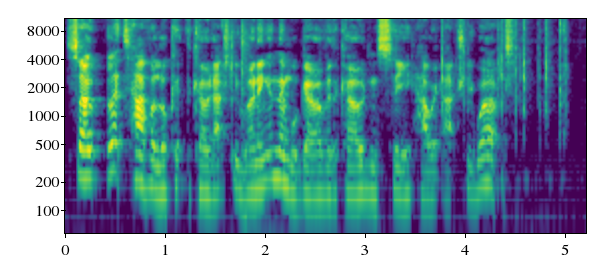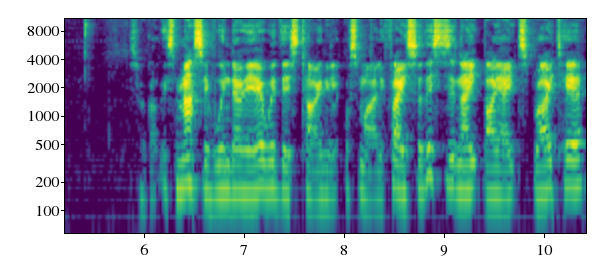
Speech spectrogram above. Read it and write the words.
So let's have a look at the code actually running, and then we'll go over the code and see how it actually works. I've got this massive window here with this tiny little smiley face. So this is an 8 by 8 sprite here.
